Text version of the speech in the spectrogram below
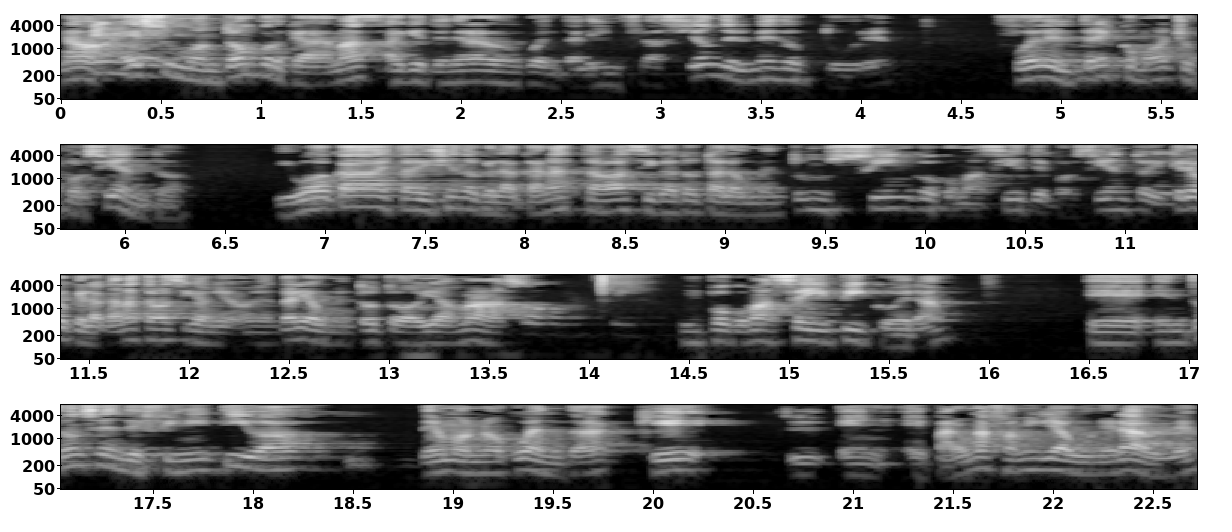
No, claramente. es un montón porque además hay que tener algo en cuenta. La inflación del mes de octubre fue del 3,8%. Y vos acá estás diciendo que la canasta básica total aumentó un 5,7% y Sí. creo que la canasta básica alimentaria aumentó todavía más, Un poco más, sí. un poco más, 6 y pico era. Eh, entonces, en definitiva, démonos cuenta que eh, para una familia vulnerable,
